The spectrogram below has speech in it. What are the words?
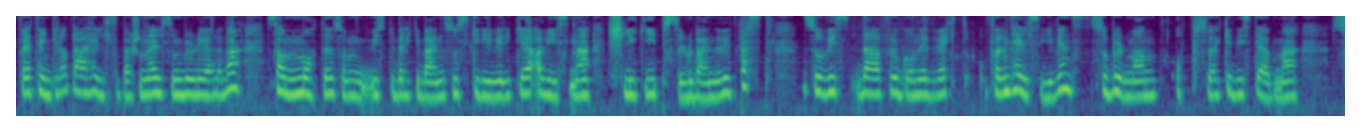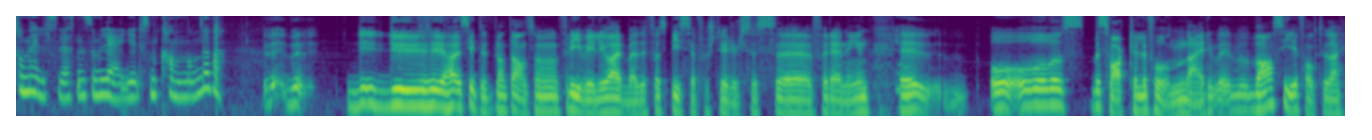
For jeg tenker at det er helsepersonell som burde gjøre det. Samme måte som hvis du brekker beinet, så skriver ikke avisene 'slik gipser du beinet ditt best'. Så hvis det er for å gå ned i vekt for en helsegevinst, så burde man oppsøke de stedene som helsevesenet, som leger, som kan om det, da. Du, du, har sittet bl.a. som frivillig og arbeidet for Spiseforstyrrelsesforeningen. Ja. Eh, og, og, besvart telefonen der. Hva sier folk til deg?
